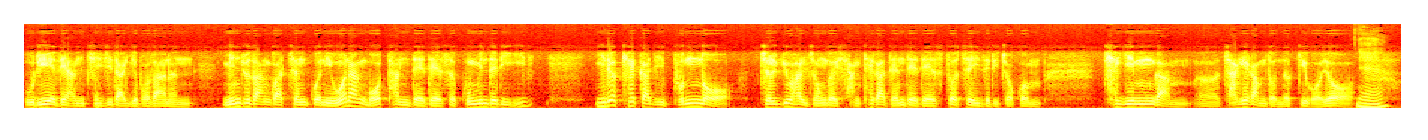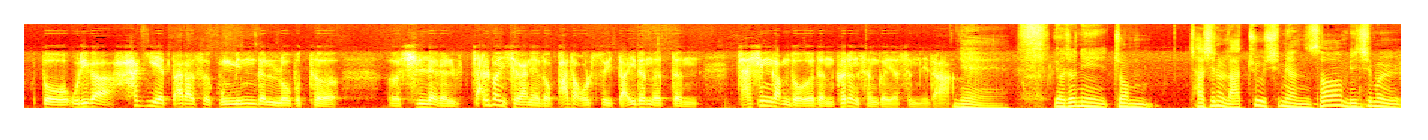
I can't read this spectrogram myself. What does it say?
우리에 대한 지지라기보다는 민주당과 정권이 워낙 못한 데 대해서 국민들이 이, 이렇게까지 분노, 절규할 정도의 상태가 된 데 대해서도 저희들이 조금 책임감, 어, 자괴감도 느끼고요. 예. 또 우리가 하기에 따라서 국민들로부터 어, 신뢰를 짧은 시간에도 받아올 수 있다 이런 어떤 자신감도 얻은 그런 선거였습니다. 예. 여전히 좀 자신을 낮추시면서 민심을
